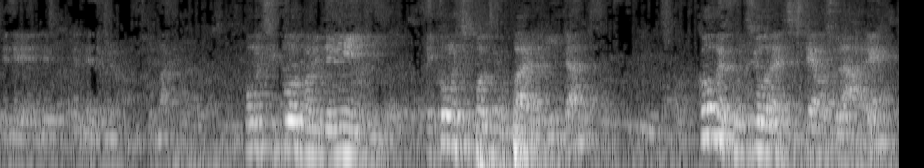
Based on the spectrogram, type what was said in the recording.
delle- delle- insomma, come si formano i pianeti e come si può sviluppare la vita, come funziona il sistema solare,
